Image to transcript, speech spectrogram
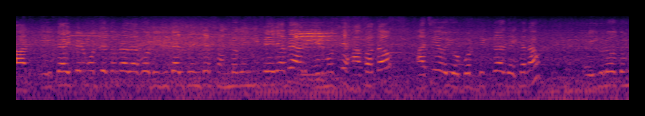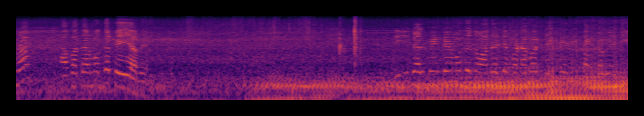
আর এই টাইপের মধ্যে তোমরা দেখো ডিজিটাল প্রিন্টের স্যান্ডো গেঞ্জি পেয়ে যাবে, আর এর মধ্যে হাফাতাও আছে, ওই ওপর দিকটা দেখে নাও। এইগুলোও তোমরা হাফাতার মধ্যে পেয়ে যাবে। ডিজিটাল প্রিন্টের মধ্যে তোমাদেরকে ফটাফট দেখিয়ে দিই গেঞ্জি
